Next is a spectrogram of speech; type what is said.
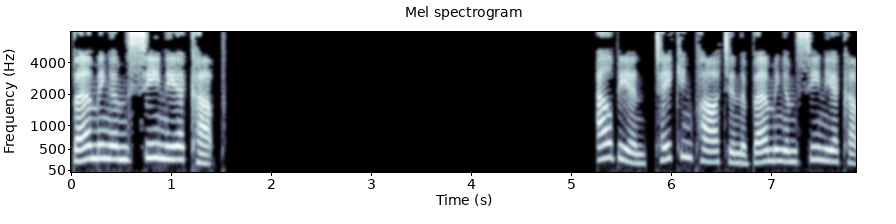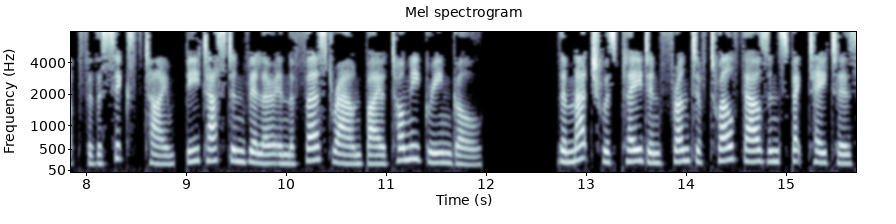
Birmingham Senior Cup Albion, taking part in the Birmingham Senior Cup for the sixth time, beat Aston Villa in the first round by a Tommy Green goal. The match was played in front of 12,000 spectators,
